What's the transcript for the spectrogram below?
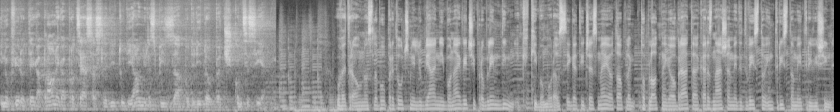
in v okviru tega pravnega procesa sledi tudi javni razpis za podelitev pač koncesije. V vetrovno slabo pretočni Ljubljani bo največji problem dimnik, ki bo moral segati čez mejo tople, toplotnega obrata, kar znaša med 200 in 300 metri višine.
